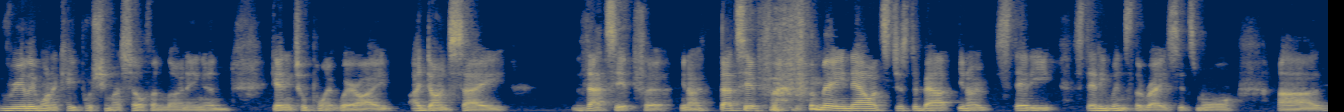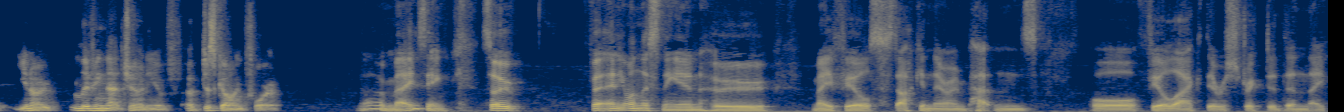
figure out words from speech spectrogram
really want to keep pushing myself and learning and getting to a point where I I don't say that's it for you know that's it for, for me now it's just about you know steady steady wins the race it's more uh you know living that journey of of just going for it Oh, amazing. So, for anyone listening in who may feel stuck in their own patterns or feel like they're restricted, then they,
